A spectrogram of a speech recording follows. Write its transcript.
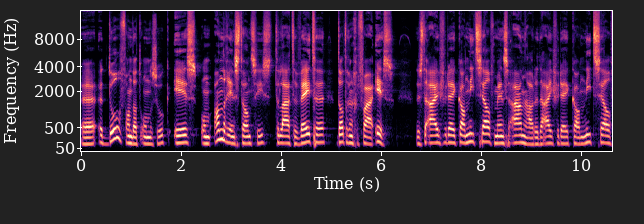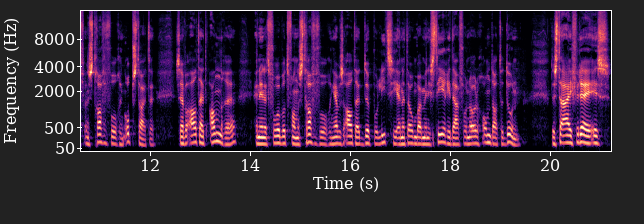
Uh, het doel van dat onderzoek is om andere instanties te laten weten dat er een gevaar is. Dus de AIVD kan niet zelf mensen aanhouden. De AIVD kan niet zelf een strafvervolging opstarten. Ze hebben altijd anderen. En in het voorbeeld van de strafvervolging hebben ze altijd de politie en het Openbaar Ministerie daarvoor nodig om dat te doen. Dus de AIVD is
